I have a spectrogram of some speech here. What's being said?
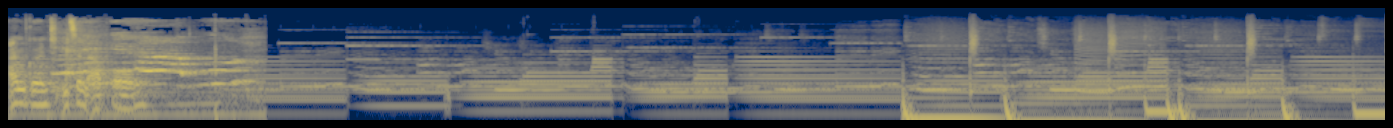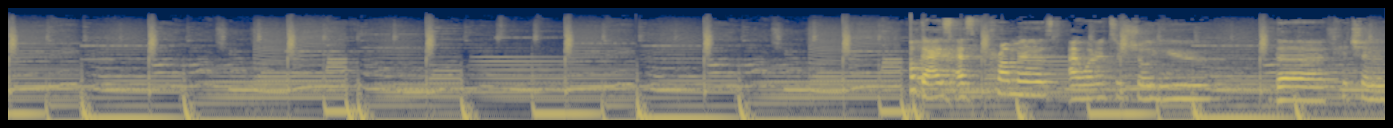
i'm going to eat an apple promised i wanted to show you the kitchen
